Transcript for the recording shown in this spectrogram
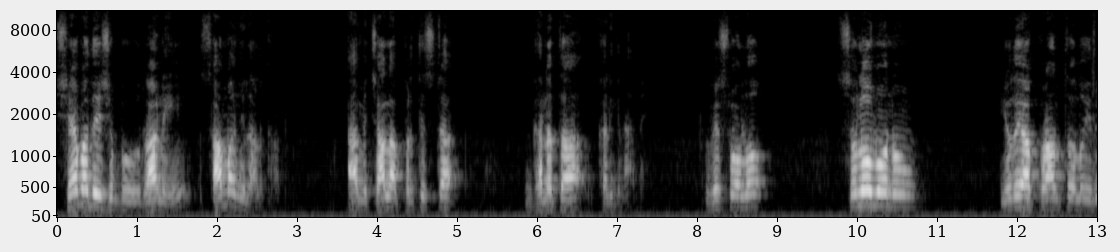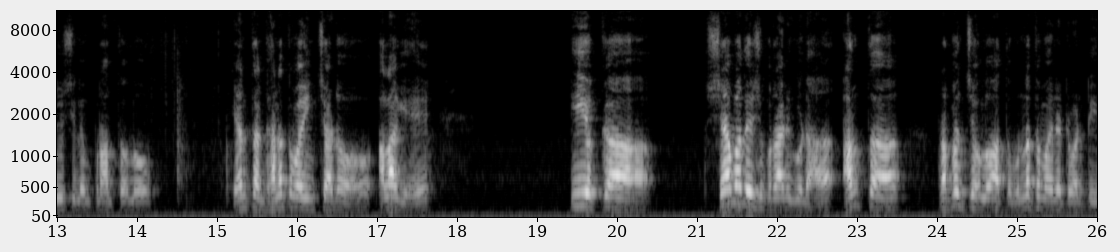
శేబదేశపు రాణి సామాన్యురాలు కాదు. ఆమె చాలా ప్రతిష్ట ఘనత కలిగిన ఆమె. విశ్వంలో సొలోమోను యుదయ ప్రాంతంలో ఇరుశీలం ప్రాంతంలో ఎంత ఘనత వహించాడో అలాగే ఈ యొక్క శేమదేశపు రాణి కూడా అంత ప్రపంచంలో అంత ఉన్నతమైనటువంటి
